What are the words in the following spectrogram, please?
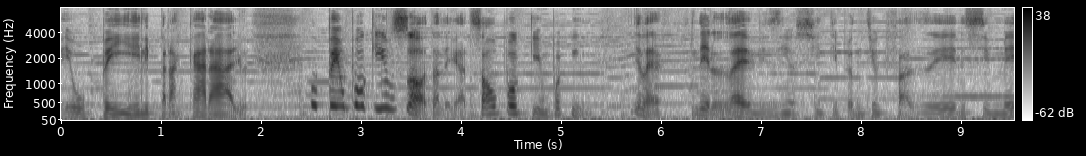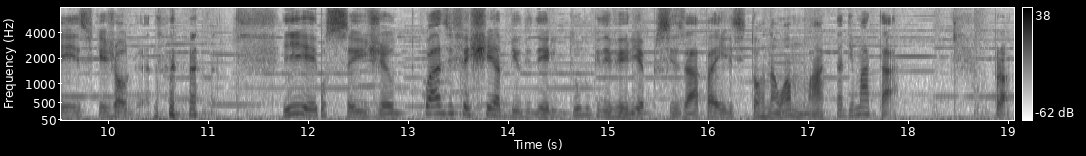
eu upei ele pra caralho. Upei um pouquinho só, tá ligado? Só um pouquinho, um pouquinho. De leve de levezinho assim, tipo, eu não tinha o que fazer nesse mês, fiquei jogando. e, ou seja, eu quase fechei a build dele, tudo que deveria precisar para ele se tornar uma máquina de matar. Pronto,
